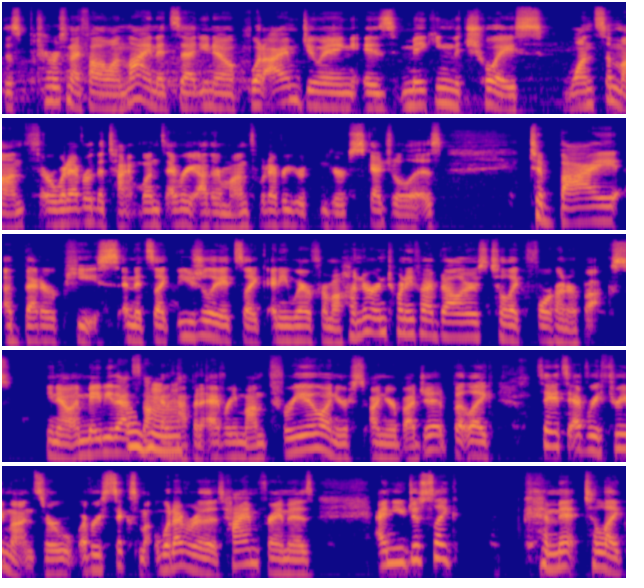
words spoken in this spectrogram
this person i follow online it said you know what i'm doing is making the choice once a month or whatever the time once every other month whatever your your schedule is to buy a better piece. And it's like usually it's like anywhere from $125 to like 400 bucks you know and maybe that's not going to mm-hmm. happen every month for you on your on your budget but like say it's every 3 months or every 6 months whatever the time frame is and you just like commit to like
